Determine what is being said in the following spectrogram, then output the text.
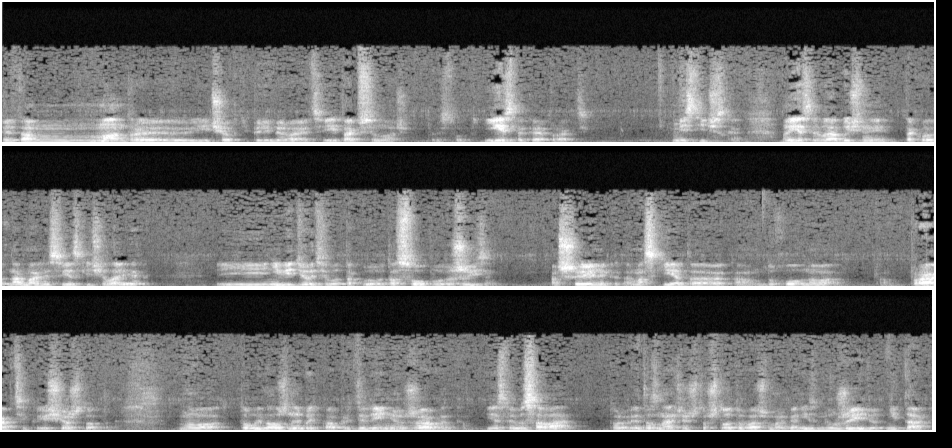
Или там мантры и четки перебираете. И так всю ночь. То есть вот есть такая практика мистическая. Но если вы обычный такой вот нормальный светский человек, и не ведете вот такую вот особую жизнь, отшельника, там, аскета, там, духовного там, практика, еще что-то, ну, вот, то вы должны быть по определению жаворонком. Если вы сова, то это значит, что что-то в вашем организме уже идет не так.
